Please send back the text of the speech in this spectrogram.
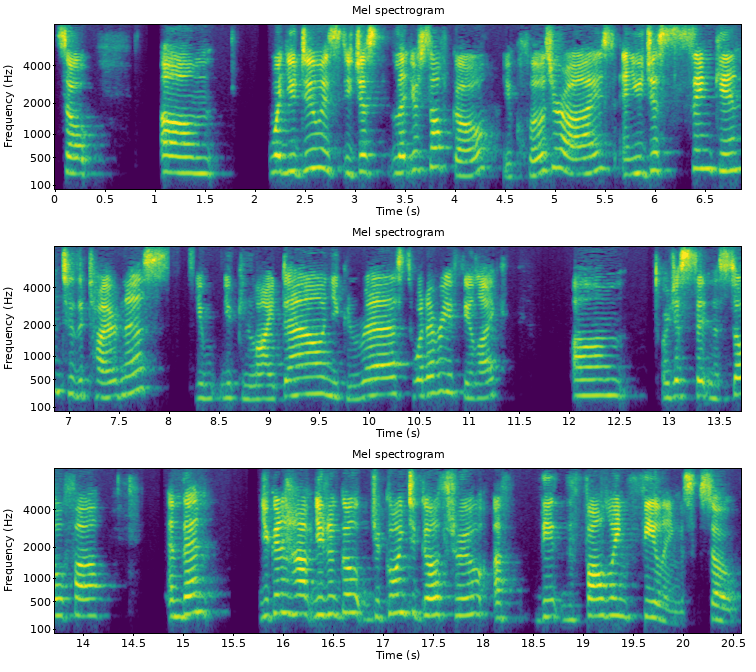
So um, what you do is you just let yourself go, you close your eyes and you just sink into the tiredness. You, you can lie down, you can rest, whatever you feel like, um, or just sit in a sofa. And then you're gonna have you're gonna go you're going to go through a, the, the following feelings. So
